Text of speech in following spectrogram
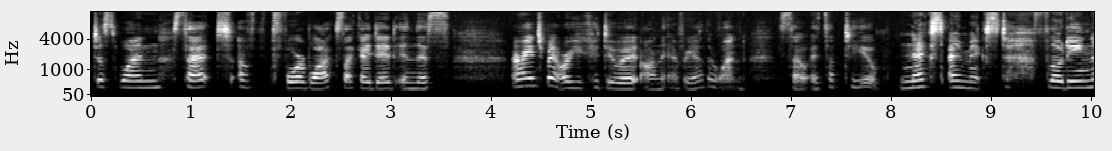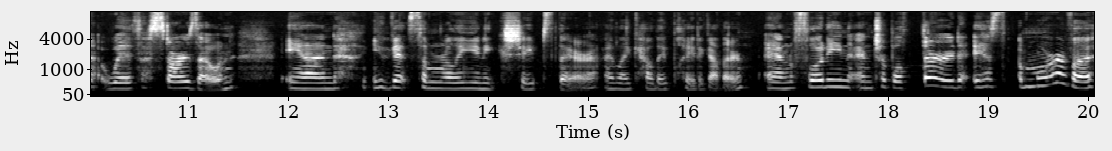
just one set of four blocks like I did in this arrangement or you could do it on every other one. So it's up to you. Next I mixed floating with Star Zone and you get some really unique shapes there. I like how they play together. And floating and triple third is more of a,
